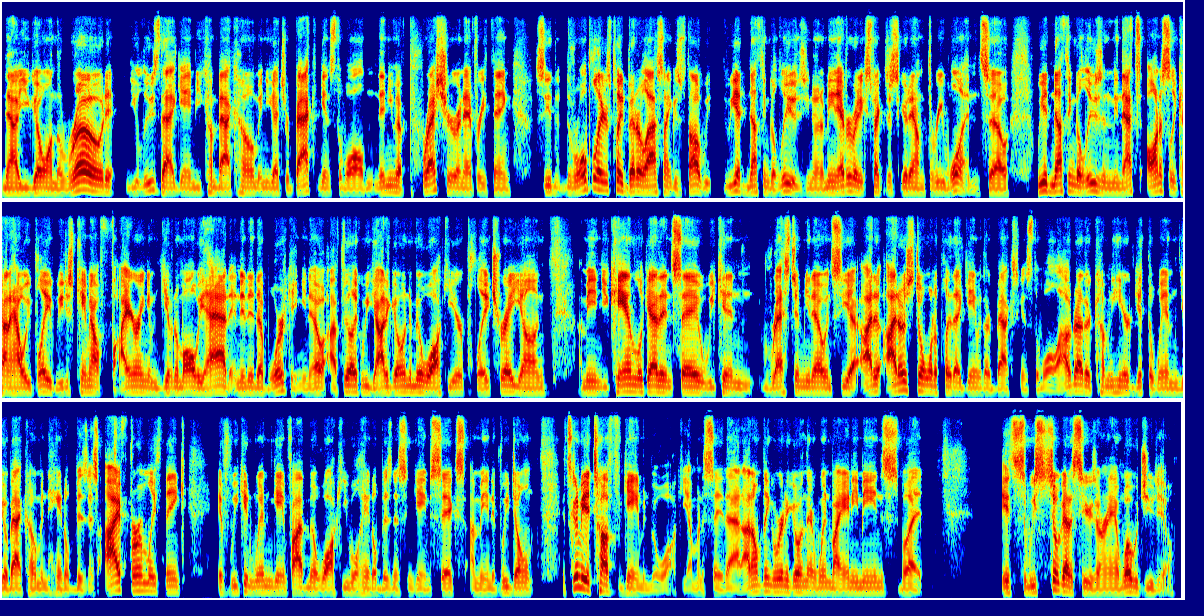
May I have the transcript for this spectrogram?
Now you go on the road, you lose that game, you come back home and you got your back against the wall. then you have pressure and everything. See, the, the role players played better last night because we thought we, we had nothing to lose. You know what I mean? Everybody expected us to go down 3 1. So we had nothing to lose. And I mean, that's honestly kind of how we played. We just came out firing and giving them all we had and ended up working. You know, I feel like we got to go into Milwaukee or play Trey Young. I mean, you can look at it and say we can rest him, you know, and see. I, I just don't want to play that game with our backs against the wall. I would rather come in here, get the win, go back home and handle business. I firmly think if we can win game five, Milwaukee will handle business in game six. I mean, if we don't, it's going to be a tough game in Milwaukee. I'm going to say that. I don't think we're going to go in there win by any means, but it's, we still got a series on our hand. What would you do?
